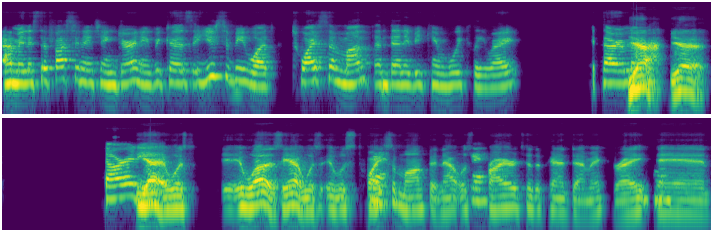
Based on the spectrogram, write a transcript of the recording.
I mean, it's a fascinating journey because it used to be what twice a month, and then it became weekly, right? If I remember. Yeah, yeah. Already. Yeah, it was it was, yeah, it was it was twice yeah. a month, and that was okay. prior to the pandemic, right? Mm-hmm. And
